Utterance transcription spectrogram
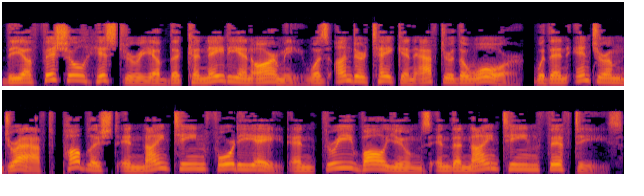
The official history of the Canadian Army was undertaken after the war, with an interim draft published in 1948 and three volumes in the 1950s.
